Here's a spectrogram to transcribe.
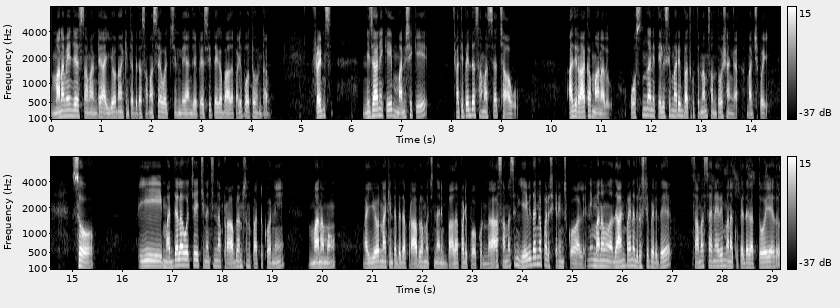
మనం ఏం చేస్తామంటే అయ్యో నాకు ఇంత పెద్ద సమస్య వచ్చింది అని చెప్పేసి తెగ బాధపడిపోతూ ఉంటాం. ఫ్రెండ్స్ నిజానికి మనిషికి అతిపెద్ద సమస్య చావు. అది రాక మానదు. వస్తుందని తెలిసి మరీ బతుకుతున్నాం సంతోషంగా మర్చిపోయి. సో ఈ మధ్యలో వచ్చే చిన్న చిన్న ప్రాబ్లమ్స్ని పట్టుకొని మనము అయ్యో నాకు ఇంత పెద్ద ప్రాబ్లం వచ్చిందని బాధపడిపోకుండా ఆ సమస్యని ఏ విధంగా పరిష్కరించుకోవాలి? మనం దానిపైన దృష్టి పెడితే సమస్య అనేది మనకు పెద్దగా తోయదు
